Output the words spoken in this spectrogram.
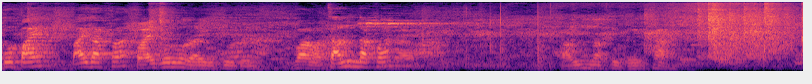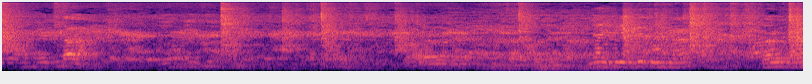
तो पाय पाय दाखवा. पाय बरोबर आहे उठवतोय वा वा. चालून दाखवा. चालून दाखवतोय. हां. चला. या इकडे इकडे तोंड करा तोंड करा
